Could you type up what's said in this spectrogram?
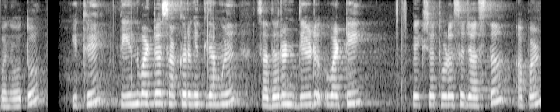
बनवतो. इथे तीन वाट्या साखर घेतल्यामुळे साधारण दीड वाटीपेक्षा थोडंसं जास्त आपण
